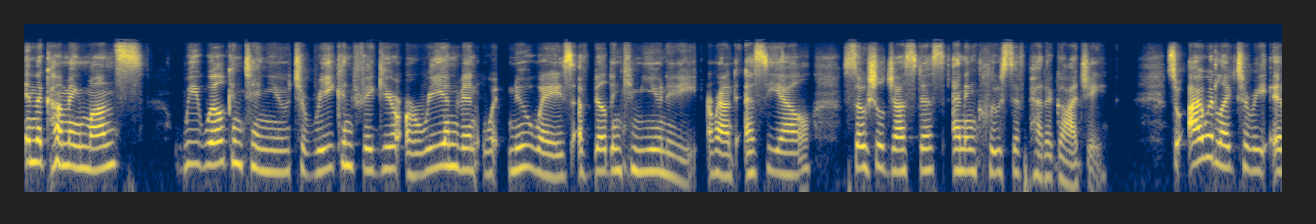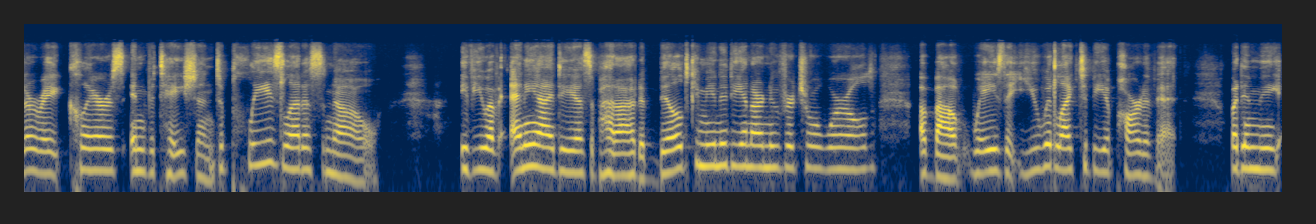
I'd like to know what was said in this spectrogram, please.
In the coming months, we will continue to reconfigure or reinvent new ways of building community around SEL, social justice, and inclusive pedagogy. So I would like to reiterate Clare's invitation to please let us know if you have any ideas about how to build community in our new virtual world, about ways that you would like to be a part of it. But in the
